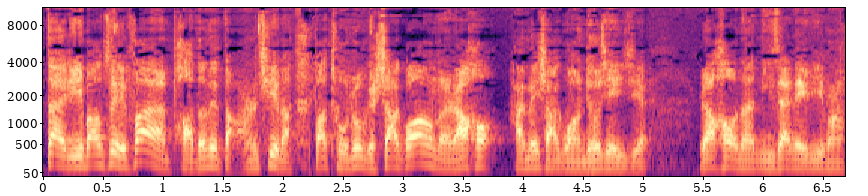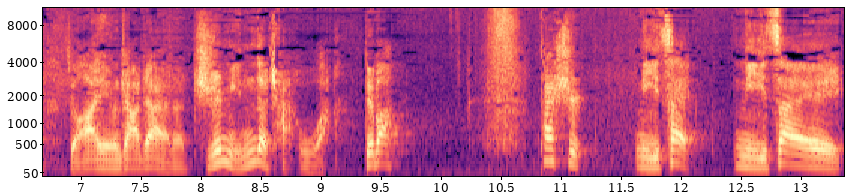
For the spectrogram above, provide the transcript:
带着一帮罪犯跑到那岛上去了，把土著给杀光了，然后还没杀光，留下一些。然后呢，你在那个地方就安营扎寨了，殖民的产物啊，对吧？但是你在你在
